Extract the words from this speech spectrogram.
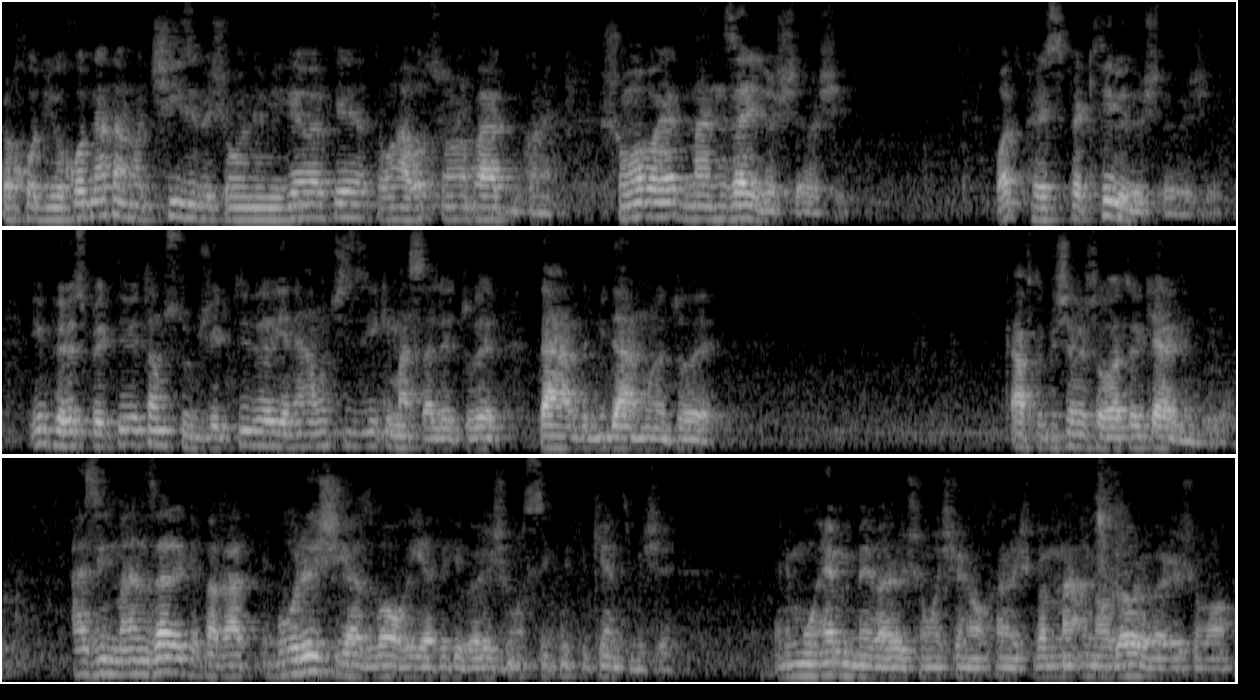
به خودی و خود نه تنها چیزی به شما نمیگه بلکه تو حواس شما رو پرت می‌کنه. شما باید منظری داشته باشید باید پرسپکتیوی داشته باشید این پرسپکتیو هم سوبژکتیوه یعنی همون چیزیه که مسئله توه درد بی درمون توه. هفته پیش می صحبت کردیم. از این منظره که فقط برشی از واقعیتی که برای شما سیگنیفیکنت میشه. یعنی مهمه برای شما شناختنش و معنادار برای شما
